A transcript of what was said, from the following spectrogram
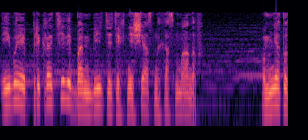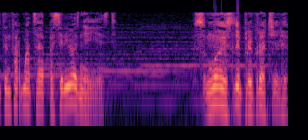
и вы прекратили бомбить этих несчастных османов. У меня тут информация посерьезнее есть». «В смысле прекратили?»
